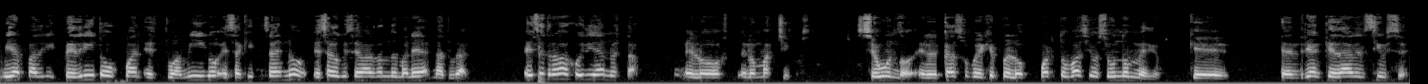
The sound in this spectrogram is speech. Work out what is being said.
mira Padri- Pedrito, Juan es tu amigo, es aquí, ¿sabes? No, es algo que se va dando de manera natural. Ese trabajo hoy día no está en los, en los más chicos. Segundo, en el caso, por ejemplo, de los cuartos básicos, segundos medios, que tendrían que dar el CIMSE.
